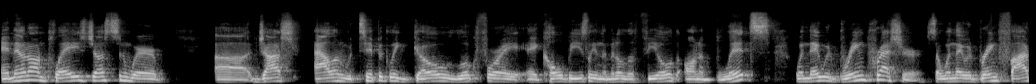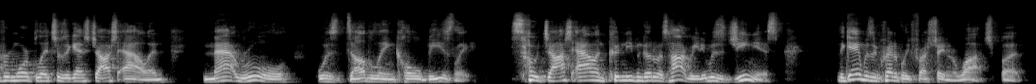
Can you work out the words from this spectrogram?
And then on plays, Justin, where uh, Josh Allen would typically go look for a, a Cole Beasley in the middle of the field on a blitz when they would bring pressure. So when they would bring five or more blitzers against Josh Allen, Matt Rhule was doubling Cole Beasley. So Josh Allen couldn't even go to his hot read. It was genius. The game was incredibly frustrating to watch, but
